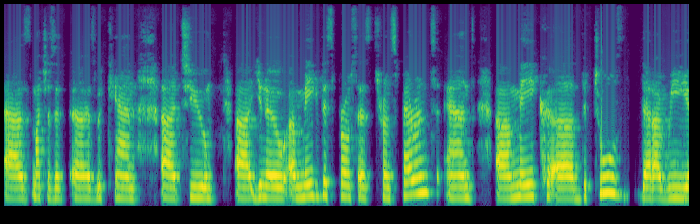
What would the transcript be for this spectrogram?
as much as it, as we can uh, to uh, you know, uh, make this process transparent and make the tools that are we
